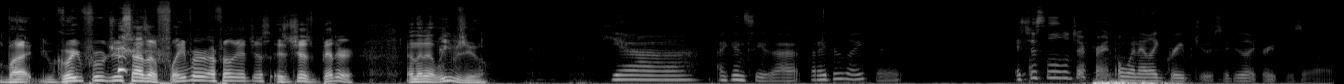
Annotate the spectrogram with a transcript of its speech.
But grapefruit juice has a flavor. I feel like it just it's just bitter. And then it leaves you. Yeah, I can see that, but I do like it. It's just a little different. Oh, and I like grape juice. I do like grape juice a lot.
